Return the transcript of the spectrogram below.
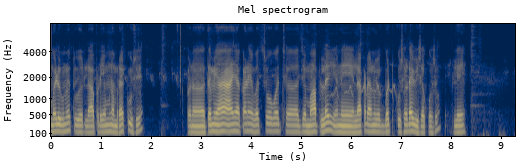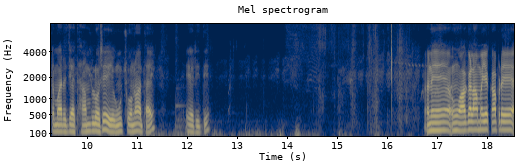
મળ્યું નહોતું એટલે આપણે એમનામ રાખ્યું છે. પણ તમે આ અહીંયા કણે વચ્ચોવચ્ચ જે માપ લઈ અને લાકડાનું એક બટકું ચડાવી શકો છો. એટલે તમારે જ્યાં થાંભલો છે એ ઊંચો ના થાય. એ રીતે. અને હું આગળ આમાં એક આપણે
